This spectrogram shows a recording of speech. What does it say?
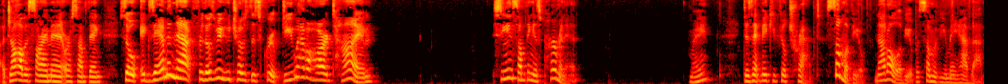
a job assignment or something. So examine that for those of you who chose this group. Do you have a hard time seeing something as permanent? Right? Does that make you feel trapped? Some of you, not all of you, but some of you may have that.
